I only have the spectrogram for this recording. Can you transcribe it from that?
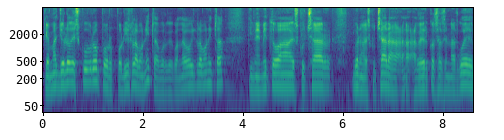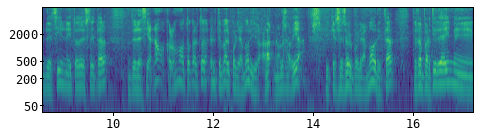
que además yo lo descubro por, por Isla Bonita, porque cuando hago Isla Bonita y me meto a escuchar, bueno, a escuchar, a, ver cosas en las webs de cine y todo esto y tal, entonces decía, no, ¿cómo toca el, tema del poliamor? Y yo, ah, no lo sabía, ¿y qué es eso del poliamor y tal? Entonces a partir de ahí me,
